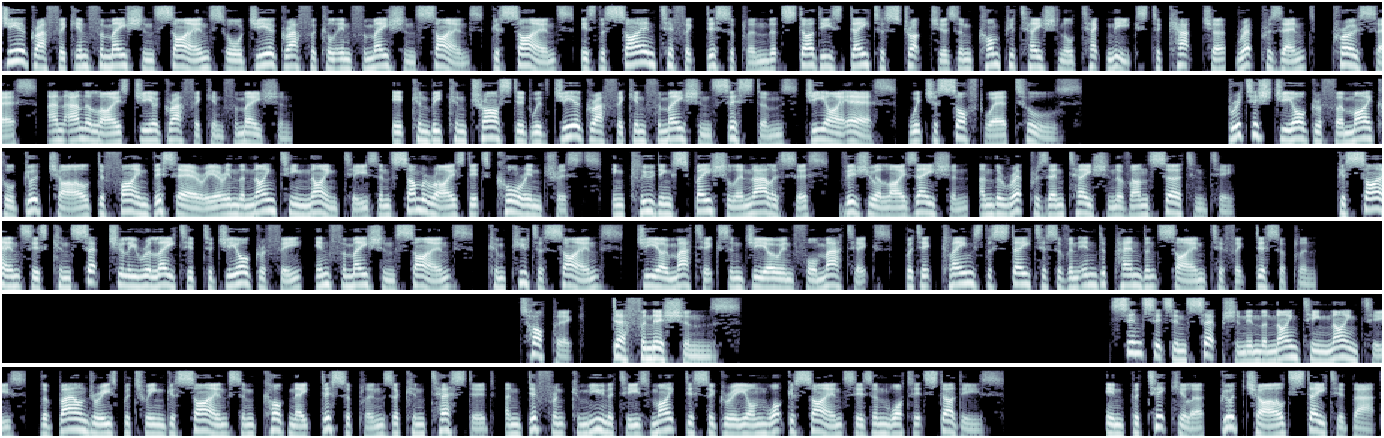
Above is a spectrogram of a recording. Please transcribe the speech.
Geographic Information Science or Geographical Information Science is the scientific discipline that studies data structures and computational techniques to capture, represent, process, and analyze geographic information. It can be contrasted with Geographic Information Systems which are software tools. British geographer Michael Goodchild defined this area in the 1990s and summarised its core interests, including spatial analysis, visualization, and the representation of uncertainty. Geoscience is conceptually related to geography, information science, computer science, geomatics and geoinformatics, but it claims the status of an independent scientific discipline. Topic: Definitions. Since its inception in the 1990s, the boundaries between geoscience and cognate disciplines are contested, and different communities might disagree on what geoscience is and what it studies. In particular, Goodchild stated that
